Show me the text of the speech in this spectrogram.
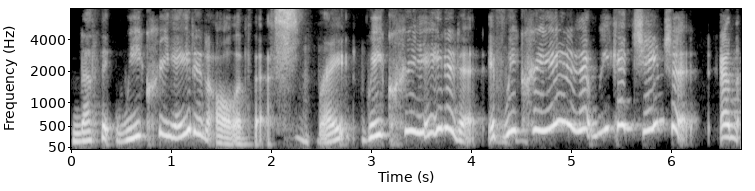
nothing, we created all of this, mm-hmm. right? We created it. If we created it, we can change it. And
